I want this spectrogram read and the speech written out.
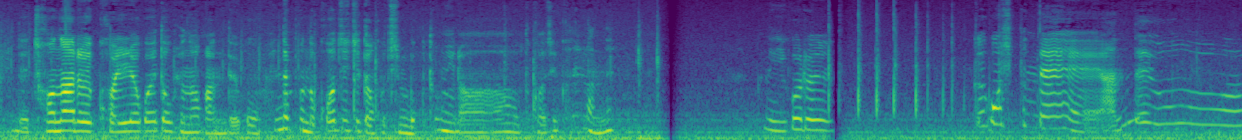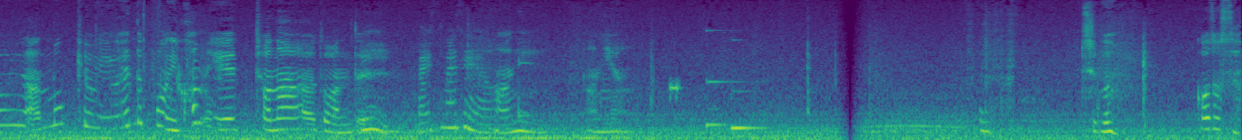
근데 전화를 걸려고 해도 변화가 안 되고 핸드폰도 꺼지지도 않고 지금 먹통이라 아, 어떡하지? 큰일 났네. 근데 이거를 끄고 싶은데 안 돼요. 안 먹혀. 이거 핸드폰이 컴 이게 전화도 안 돼. 네, 말씀하세요. 아니 아니야. 오, 지금 꺼졌어요.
